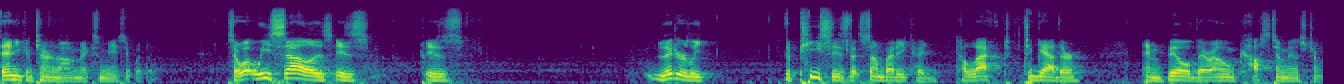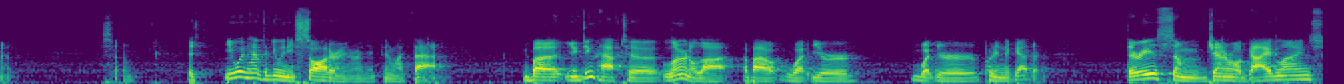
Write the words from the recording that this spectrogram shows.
Then you can turn it on and make some music with it. So what we sell is, is, is literally the pieces that somebody could collect together and build their own custom instrument. So you wouldn't have to do any soldering or anything like that. But you do have to learn a lot about what you're, what you're putting together. There is some general guidelines,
